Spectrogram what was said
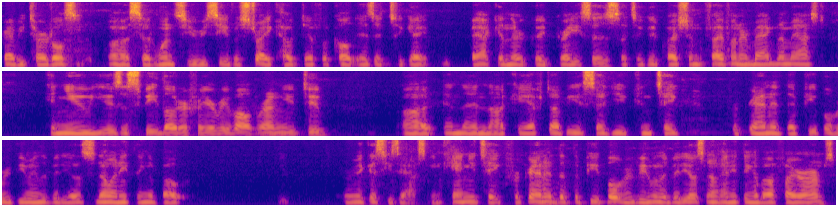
Krabby Turtles uh, said, once you receive a strike, how difficult is it to get back in their good graces? That's a good question. 500 Magnum asked, can you use a speed loader for your revolver on YouTube? Uh, and then uh, KFW said you can take for granted that people reviewing the videos know anything about, or I guess he's asking, can you take for granted that the people reviewing the videos know anything about firearms?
